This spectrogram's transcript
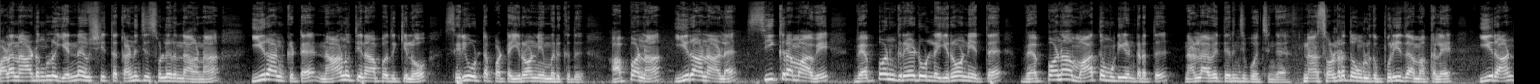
பல நாடுகளும் என்ன விஷயத்தை கணிச்சு சொல்லியிருந்தாங்கன்னா ஈரான் கிட்ட நானூற்றி நாற்பது கிலோ செறிவூட்டப்பட்ட இரோனியம் இருக்குது. அப்போனா ஈரானால் சீக்கிரமாகவே வெப்பன் கிரேடு உள்ள இரோனியத்தை வெப்பனாக மாற்ற முடியுன்றது நல்லாவே தெரிஞ்சு போச்சுங்க. நான் சொல்கிறது உங்களுக்கு புரியுதா மக்களே? ஈரான்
